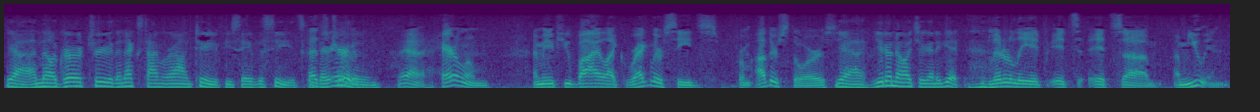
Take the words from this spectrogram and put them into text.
Yeah, and they'll grow true the next time around too if you save the seeds that's they're true heirloom. yeah heirloom i mean if you buy like regular seeds from other stores Yeah, you don't know what you're gonna get. literally it, it's it's um, a mutant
